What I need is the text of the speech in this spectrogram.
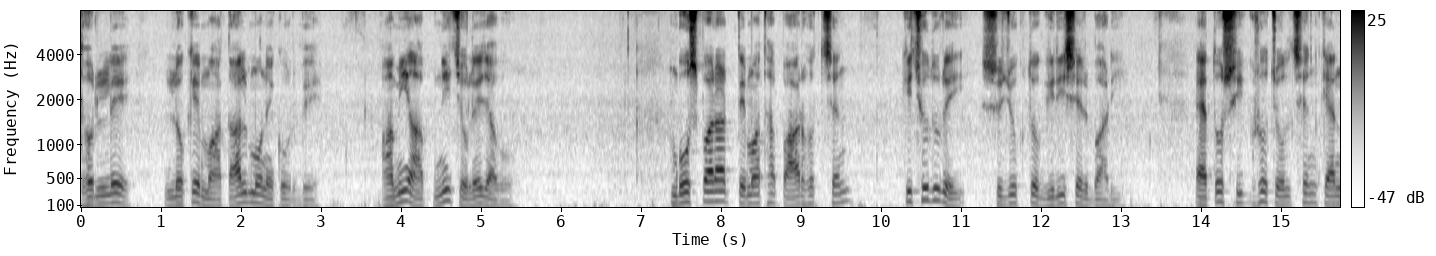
ধরলে লোকে মাতাল মনে করবে। আমি আপনি চলে যাব। বোসপাড়ার তেমাথা পার হচ্ছেন কিছু দূরেই শ্রীযুক্ত গিরিশের বাড়ি। এত শীঘ্র চলছেন কেন?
